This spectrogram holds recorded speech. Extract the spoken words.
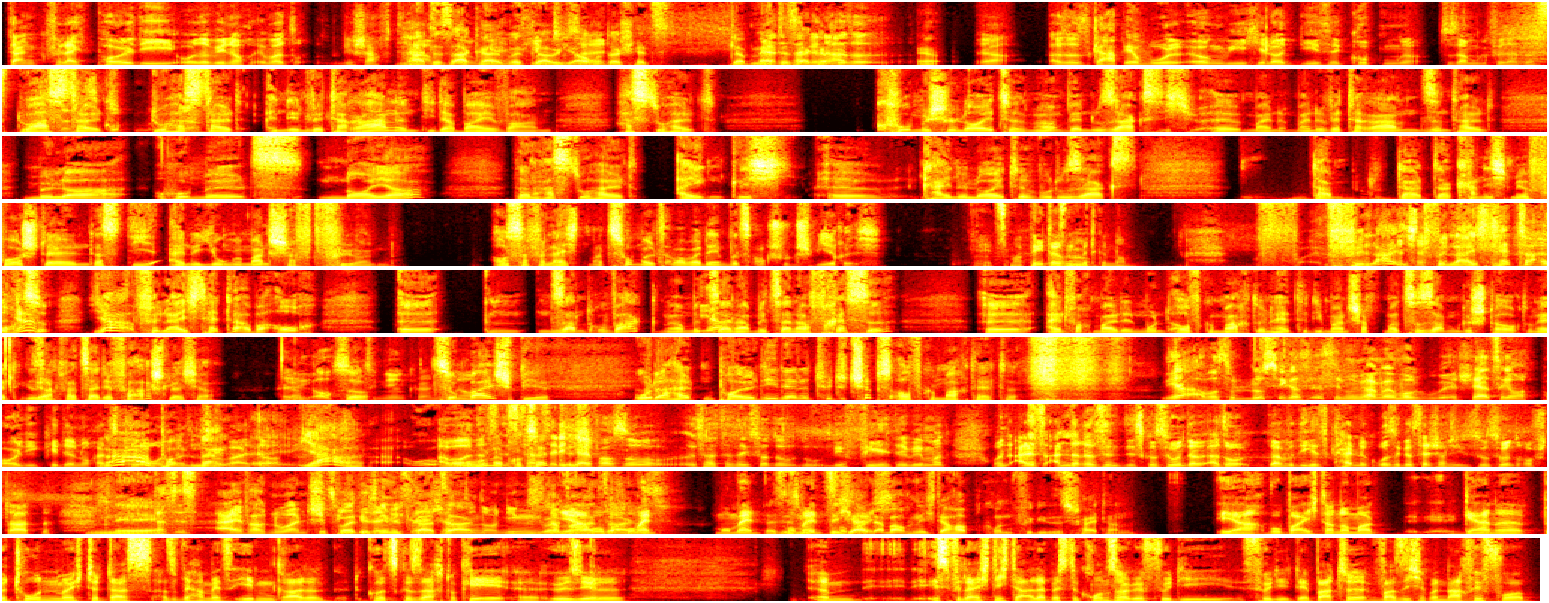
dank vielleicht Poldi oder wen auch immer geschafft haben. Mertesacker wird, glaube ich, auch unterschätzt. Ich glaube, Matt ist ja, genau, also, ja. ja. Also es gab ja wohl irgendwelche Leute, die diese Gruppen zusammengeführt haben. Das, du hast halt, Gruppen, du ja? hast halt in den Veteranen, die dabei waren, hast du halt komische Leute, ne? Wenn du sagst, ich, äh, meine, meine Veteranen sind halt Müller, Hummels, Neuer, dann hast du halt eigentlich äh, keine Leute, wo du sagst, da, da, da kann ich mir vorstellen, dass die eine junge Mannschaft führen. Außer vielleicht Mats Hummels, aber bei dem wird's auch schon schwierig. Jetzt mal Petersen ja. mitgenommen. F vielleicht, vielleicht hätte auch ja. Zu, ja, vielleicht hätte aber auch äh, ein, ein Sandro Wagner mit ja. seiner mit seiner Fresse äh, einfach mal den Mund aufgemacht und hätte die Mannschaft mal zusammengestaucht und hätte gesagt, ja. was seid ihr für Arschlöcher? Hätte ich auch so, funktionieren können. Zum genau. Beispiel. Oder halt ein Poldi, der eine Tüte Chips aufgemacht hätte. Ja, aber so lustig das ist, wir haben ja immer Scherze gemacht, Pauli geht ja noch als na, Clown Paul, und na, so weiter. Äh, ja, aber das ist tatsächlich einfach so, ist halt tatsächlich so, du, du, dir fehlt jemand und alles andere sind Diskussionen, da, also da würde ich jetzt keine große gesellschaftliche Diskussion drauf starten. Nee. Das ist einfach nur ein Spiel das wollte ich nämlich gerade sagen. Noch nichts ja, Moment, sagen. Moment, Moment. Das ist Moment, mit Sicherheit aber auch nicht der Hauptgrund für dieses Scheitern. Ja, wobei ich da nochmal gerne betonen möchte, dass, also wir haben jetzt eben gerade kurz gesagt, okay, äh, Özil ähm, ist vielleicht nicht der allerbeste Grundlage für die, für die Debatte. Was ich aber nach wie vor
